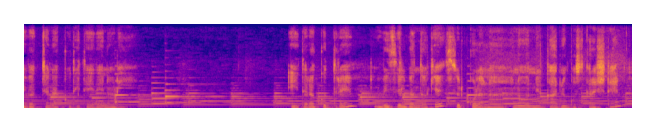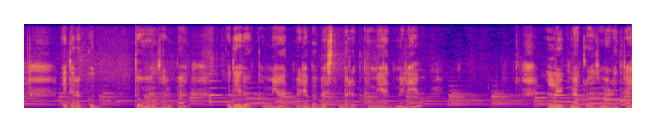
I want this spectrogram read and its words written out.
ಇವಾಗ ಚೆನ್ನಾಗಿ ಕುದೀತಾ ಇದೆ ನೋಡಿ. ಈ ಥರ ಕುದ್ರೆ ವಿಸಿಲ್ ಬಂದೋಕೆ ಸುರ್ಕೊಳ್ಳಲ್ಲ ಅನ್ನೋ ಒಂದು ಕಾರಣಕ್ಕೋಸ್ಕರ ಅಷ್ಟೇ. ಈ ಥರ ಕುದ್ದು ಒಂದು ಸ್ವಲ್ಪ ಕುದಿಯೋದು ಕಮ್ಮಿ ಆದಮೇಲೆ ಬಬಸ್ ಬರೋದು ಕಮ್ಮಿ ಆದಮೇಲೆ ಲಿಟ್ನ ಕ್ಲೋಸ್ ಮಾಡಿದ್ರೆ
